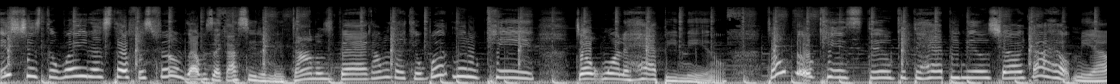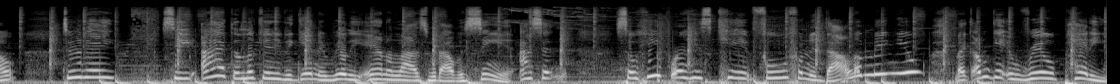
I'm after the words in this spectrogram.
it's just the way that stuff was filmed. I was like, I see the McDonald's bag. I was like, and what little kid don't want a Happy Meal? Don't little kids still get the Happy Meals, y'all? Y'all help me out. Do they? See, I had to look at it again and really analyze what I was seeing. I said, so he brought his kid food from the dollar menu? Like, I'm getting real petty.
